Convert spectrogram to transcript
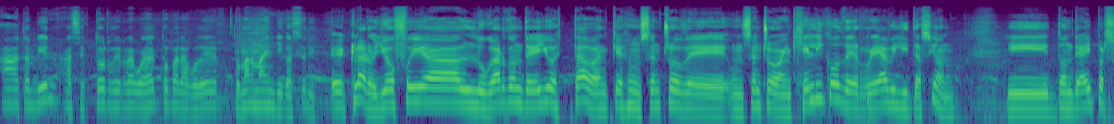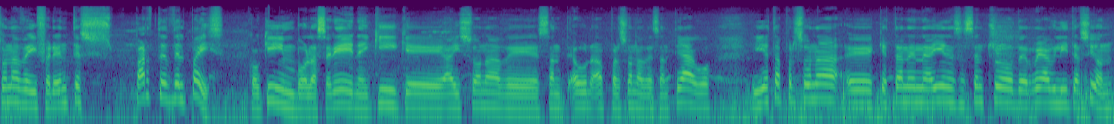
a, también al sector de Ragua Alto para poder tomar más indicaciones? Eh, claro, yo fui al lugar donde ellos estaban, que es un centro, de, un centro evangélico de rehabilitación y donde hay personas de diferentes partes del país. Coquimbo, La Serena, Iquique, hay zonas de unas personas de Santiago y estas personas eh, que están en, ahí en ese centro de rehabilitación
